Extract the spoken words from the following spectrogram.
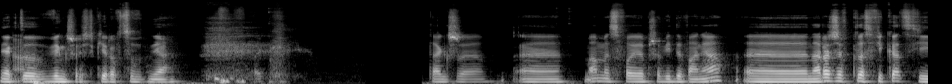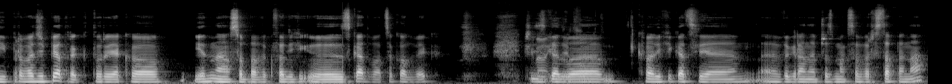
Jak A. to większość kierowców dnia. Tak. Także e, mamy swoje przewidywania. E, na razie w klasyfikacji prowadzi Piotrek, który jako jedna osoba wykwalif- e, zgadła cokolwiek. Czyli Ma zgadła kwalifikacje e, wygrane przez Maxa Verstappena.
